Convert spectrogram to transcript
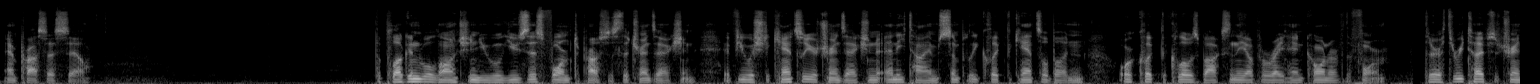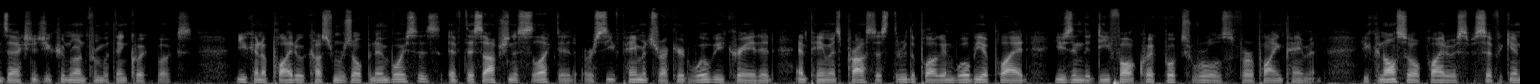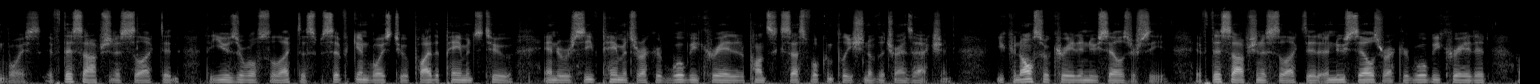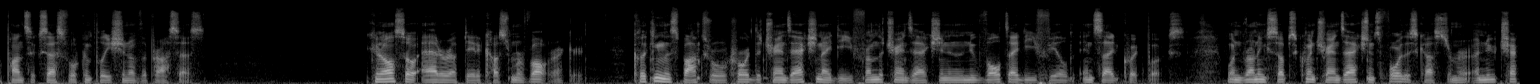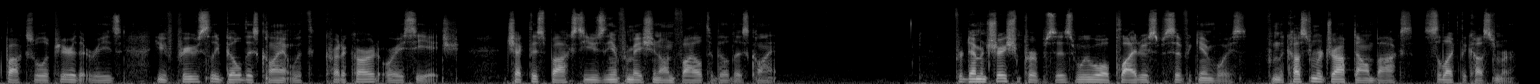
and Process Sale. The plugin will launch and you will use this form to process the transaction. If you wish to cancel your transaction at any time, simply click the Cancel button or click the Close box in the upper right hand corner of the form. There are three types of transactions you can run from within QuickBooks. You can apply to a customer's open invoices. If this option is selected, a receive payments record will be created and payments processed through the plugin will be applied using the default QuickBooks rules for applying payment. You can also apply to a specific invoice. If this option is selected, the user will select a specific invoice to apply the payments to and a receive payments record will be created upon successful completion of the transaction. You can also create a new sales receipt. If this option is selected, a new sales record will be created upon successful completion of the process. You can also add or update a customer vault record. Clicking this box will record the transaction ID from the transaction in the new Vault ID field inside QuickBooks. When running subsequent transactions for this customer, a new checkbox will appear that reads, You've previously billed this client with credit card or ACH. Check this box to use the information on file to bill this client. For demonstration purposes, we will apply to a specific invoice. From the Customer drop-down box, select the customer.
